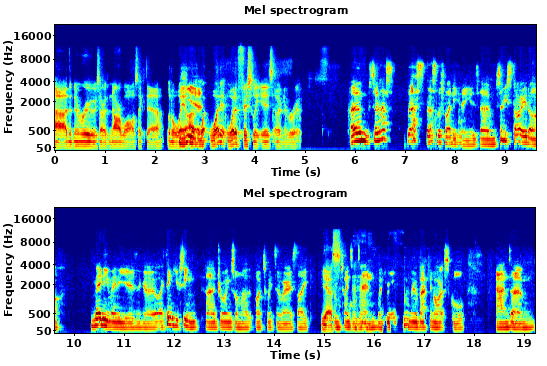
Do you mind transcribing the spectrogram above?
uh, the Narus or the narwhals, like the little whale. Yeah. What what it, what officially is a Naru? Um, so that's that's that's the funny thing is um, so he started off many many years ago. I think you've seen uh, drawings on our, our Twitter where it's like from Yes. 2010 when we were, when we were back in art school, and um,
